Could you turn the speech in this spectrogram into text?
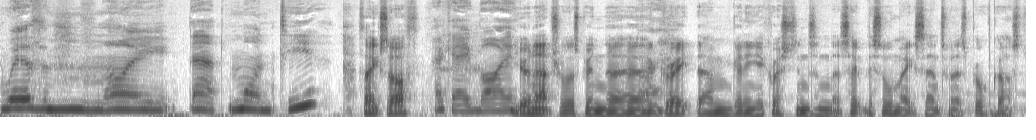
with my dad, Monty. Thanks, Arth. Okay, bye. You're a natural. It's been uh, great um, getting your questions, and let's hope this all makes sense when it's broadcast.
